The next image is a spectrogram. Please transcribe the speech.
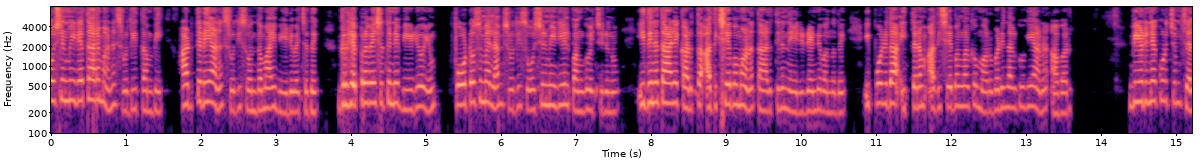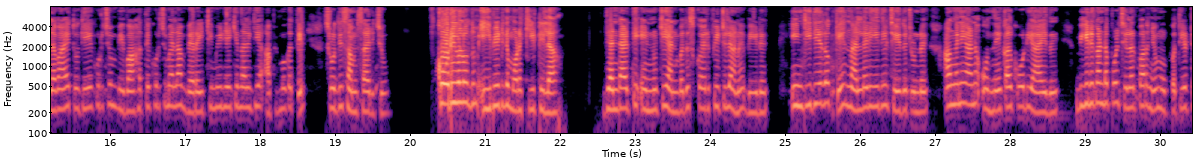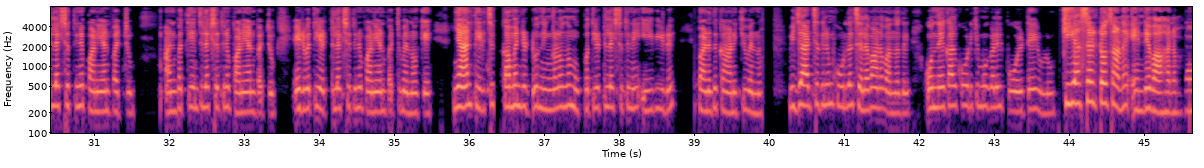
Social media താരമാണ് ശ്രുതി തമ്പി. അടുത്തിടെയാണ് ശ്രുതി സ്വന്തമായി വീട് വെച്ചത്. ഗൃഹപ്രവേശത്തിന്റെ വീഡിയോയും ഫോട്ടോസുമെല്ലാം ശ്രുതി സോഷ്യൽ മീഡിയയിൽ പങ്കുവച്ചിരുന്നു. ഇതിന് താഴെ കടുത്ത അധിക്ഷേപമാണ് താരത്തിന് നേരിടേണ്ടി വന്നത്. ഇപ്പോഴിതാ ഇത്തരം അധിക്ഷേപങ്ങൾക്ക് മറുപടി നൽകുകയാണ് അവർ. വീടിനെക്കുറിച്ചും ചെലവായ തുകയെക്കുറിച്ചും വിവാഹത്തെക്കുറിച്ചുമെല്ലാം വെറൈറ്റി മീഡിയയ്ക്ക് നൽകിയ അഭിമുഖത്തിൽ ശ്രുതി സംസാരിച്ചു. കോടികളൊന്നും ഈ വീടിന് മുടക്കിയിട്ടില്ല. രണ്ടായിരത്തി എണ്ണൂറ്റി അൻപത് സ്ക്വയർ ഫീറ്റിലാണ് വീട്. ഇന്റീരിയറൊക്കെ നല്ല രീതിയിൽ ചെയ്തിട്ടുണ്ട്. അങ്ങനെയാണ് ഒന്നേക്കാൾ കോടി ആയത്. വീട് കണ്ടപ്പോൾ ചിലർ പറഞ്ഞു മുപ്പത്തിയെട്ട് ലക്ഷത്തിന് പണിയാൻ പറ്റും അൻപത്തിയഞ്ച് ലക്ഷത്തിന് പണിയാൻ പറ്റും എഴുപത്തി എട്ട് ലക്ഷത്തിന് പണിയാൻ പറ്റുമെന്നൊക്കെ ഞാൻ തിരിച്ച് കമന്റ് ഇട്ടു നിങ്ങളൊന്നും മുപ്പത്തിയെട്ട് ലക്ഷത്തിന് ഈ വീട് പണിത് കാണിക്കുമെന്ന്. വിചാരിച്ചതിലും കൂടുതൽ ചെലവാണ് വന്നത്. ഒന്നേക്കാൾ കോടിക്ക് മുകളിൽ പോയിട്ടേയുള്ളൂ. കിയ സെൽട്ടോസ് ആണ് എന്റെ വാഹനം.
